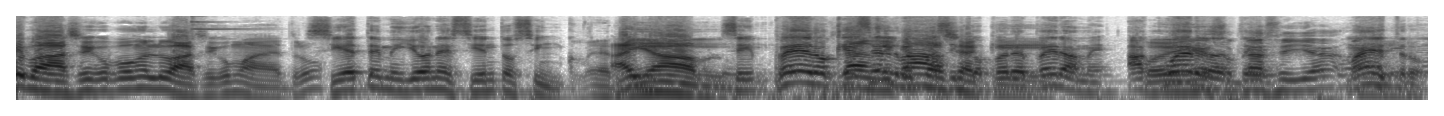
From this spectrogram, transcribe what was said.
así básico, pon el básico, maestro. 7 millones 105. El Ay, diablo. Sí, pero ¿qué Sandy, es el ¿qué tú haces básico? Pero espérame, acuérdate. eso casi ya. Maestro,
